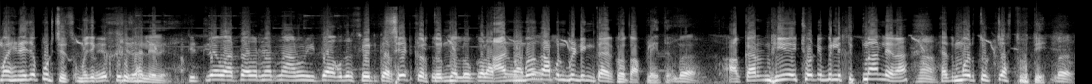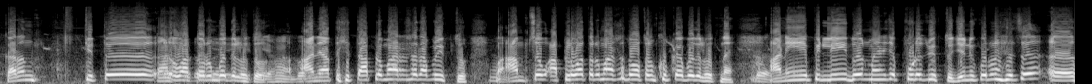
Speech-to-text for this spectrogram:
महिन्याच्या पुढचेच म्हणजे म्हणजे झालेले. तिथल्या वातावरणात आणून इथं अगोदर सेट कर सेट करतो. लोकल आणि मग आपण बिल्डिंग तयार करतो आपल्या इथं. कारण ही छोटी पिल्ले तिथनं आणले ना. ह्यात मरतूट जास्त होती. कारण तिथं वातावरण बदल होतो. आणि आता हिथं आपलं महाराष्ट्रात आपण विकतो. आमचं आपलं वातावरण महाराष्ट्रात वातावरण खूप काही बदल होत नाही. आणि पिल्ली दोन महिन्याच्या पुढेच विकतो. जेणेकरून ह्याचं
